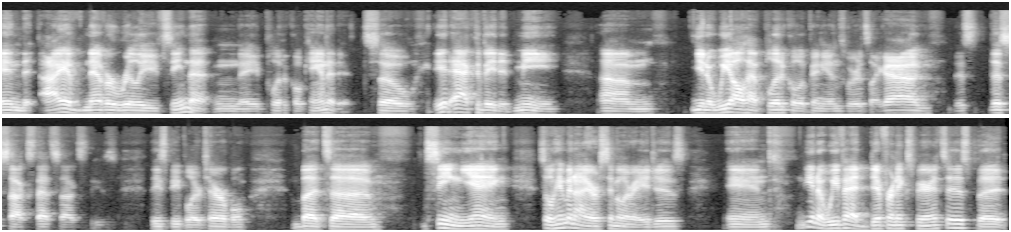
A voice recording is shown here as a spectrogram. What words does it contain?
and I have never really seen that in a political candidate. So it activated me. Um, you know, we all have political opinions where it's like, ah, this this sucks, that sucks. These these people are terrible. But uh, seeing Yang, so him and I are similar ages, and you know, we've had different experiences, but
